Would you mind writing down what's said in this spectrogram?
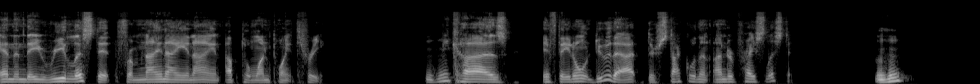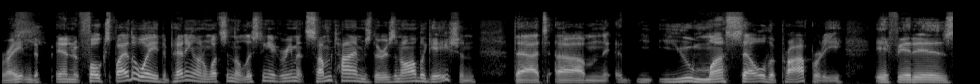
and then they relist it from 999 up to 1.3 mm-hmm. because if they don't do that they're stuck with an underpriced listing mm-hmm. right? And, and folks, by the way, depending on what's in the listing agreement, sometimes there is an obligation that um, you must sell the property if it is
